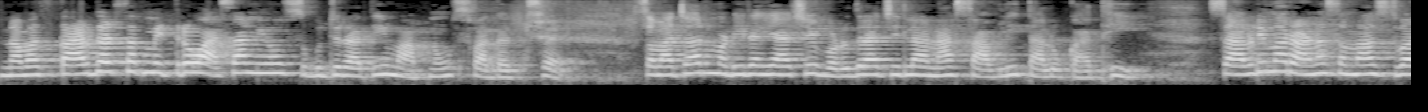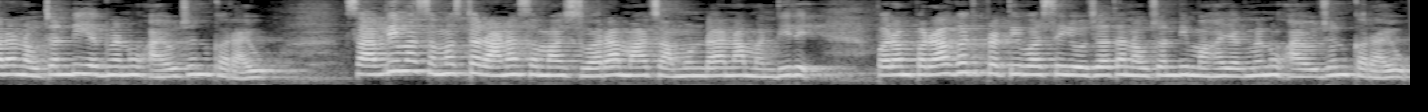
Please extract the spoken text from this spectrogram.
નમસ્કાર દર્શક મિત્રો, આશા ન્યૂઝ ગુજરાતીમાં આપનું સ્વાગત છે. સમાચાર મળી રહ્યા છે વડોદરા જિલ્લાના સાવલી તાલુકાથી. સાવલીમાં રાણા સમાજ દ્વારા નવચંડી યજ્ઞનું આયોજન કરાયું. સાવલીમાં સમસ્ત રાણા સમાજ દ્વારા મા ચામુંડાના મંદિરે પરંપરાગત પ્રતિવર્ષે યોજાતા નવચંડી મહાયજ્ઞનું આયોજન કરાયું.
